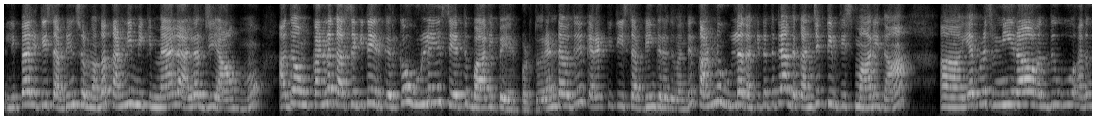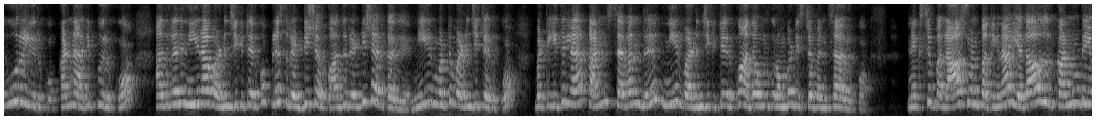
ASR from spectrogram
லிப்பாரிட்டிஸ் அப்படின்னு சொல்லுவாங்க. கண்ணிமிக்கு மேல அலர்ஜி ஆகும். அது அவங்க கண்ணை கசக்கிட்டே இருக்க இருக்க உள்ளேயும் சேர்த்து பாதிப்பை ஏற்படுத்தும். ரெண்டாவது கெரக்டிட்டிஸ் அப்படிங்கிறது வந்து கண்ணு உள்ளதான் கிட்டத்தட்ட அந்த கன்ஜெக்டிவிட்டிஸ் மாதிரி தான் ஏற்பட நீரா வந்து அது ஊரல் இருக்கும் கண் அரிப்பு இருக்கும். அதுல இருந்து நீரா வடிஞ்சுக்கிட்டே இருக்கும் பிளஸ் ரெட்டிஷா இருக்கும். அது ரெட்டிஷா இருக்காது. நீர் மட்டும் வடிஞ்சிட்டே இருக்கும். பட் இதுல கண் செவந்து நீர் வடிஞ்சுக்கிட்டே இருக்கும். அது அவங்களுக்கு ரொம்ப டிஸ்டர்பன்ஸா இருக்கும். நெக்ஸ்ட் இப்போ லாஸ்ட் ஒன் பார்த்தீங்கன்னா ஏதாவது ஒரு கண்ணுடைய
